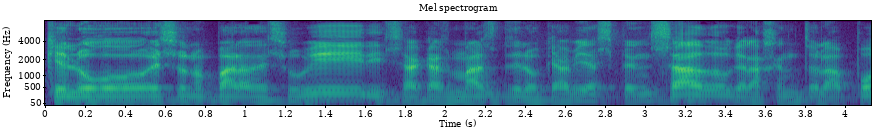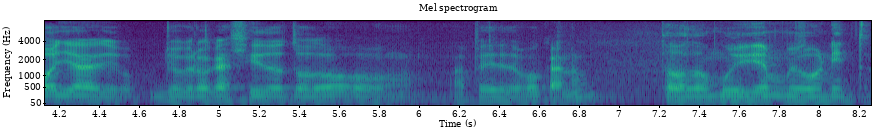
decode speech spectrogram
que luego eso no para de subir y sacas más de lo que habías pensado, que la gente lo apoya. Yo, yo creo que ha sido todo a pedir de boca, ¿no? Todo muy bien, muy bonito.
